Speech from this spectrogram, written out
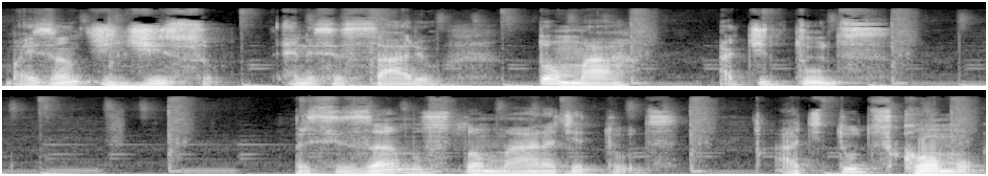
Mas antes disso, é necessário tomar atitudes. Precisamos tomar atitudes. Atitudes como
